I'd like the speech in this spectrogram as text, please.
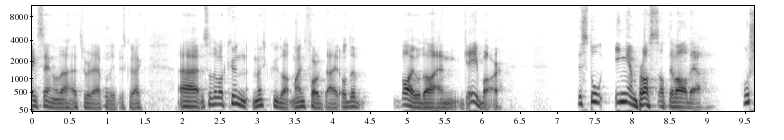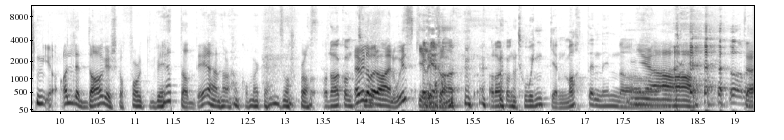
jeg sier nå det. Jeg tror det er politisk korrekt. Uh, så det var kun mørkhuda mannfolk der, og det var jo da en gaybar. Det sto ingen plass at det var det. Hvordan i alle dager skal folk vite det når de kommer til en sånn plass? Og da kom Jeg ville bare ha en whisky, liksom. ja, Og da kom Twinken Martin inn og Ja, det,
